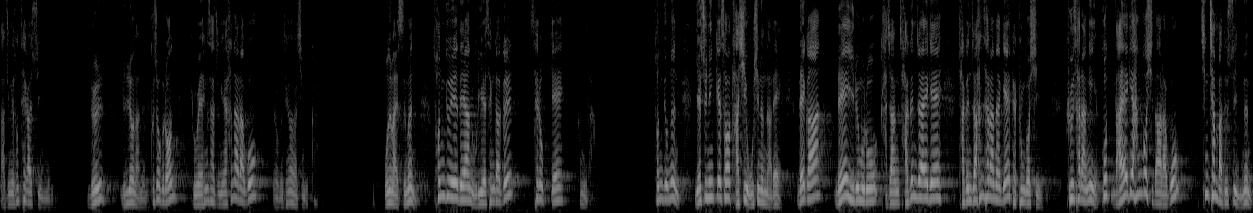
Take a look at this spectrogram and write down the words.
나중에 선택할 수 있는 늘 밀려나는 그저 그런 교회 행사 중에 하나라고 여러분 생각하십니까? 오늘 말씀은 선교에 대한 우리의 생각을 새롭게 합니다. 선교는 예수님께서 다시 오시는 날에 내가 내 이름으로 가장 작은 자에게 작은 자 한 사람에게 베푼 것이 그 사랑이 곧 나에게 한 것이다라고 칭찬받을 수 있는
